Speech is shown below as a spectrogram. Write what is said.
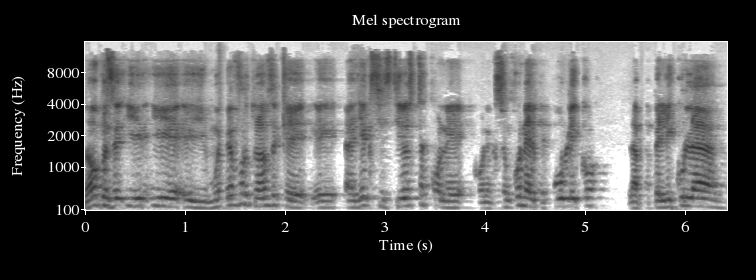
No, pues y, y, y muy afortunados de que eh, haya existido esta cone conexión con el público. La película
